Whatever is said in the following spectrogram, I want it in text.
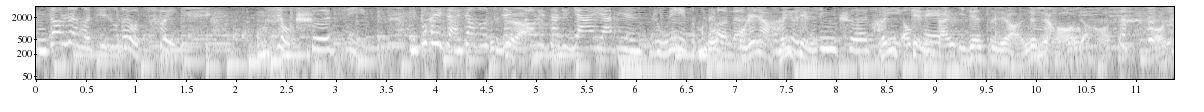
你知道任何技术都有萃取，我们是有科技的，你不可以想象说直接高丽菜去压一压变成如意，怎么可能？我跟你讲，我们有很简新科技，很简单一件事情啊，你就想好好讲，好好讲，好好讲。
